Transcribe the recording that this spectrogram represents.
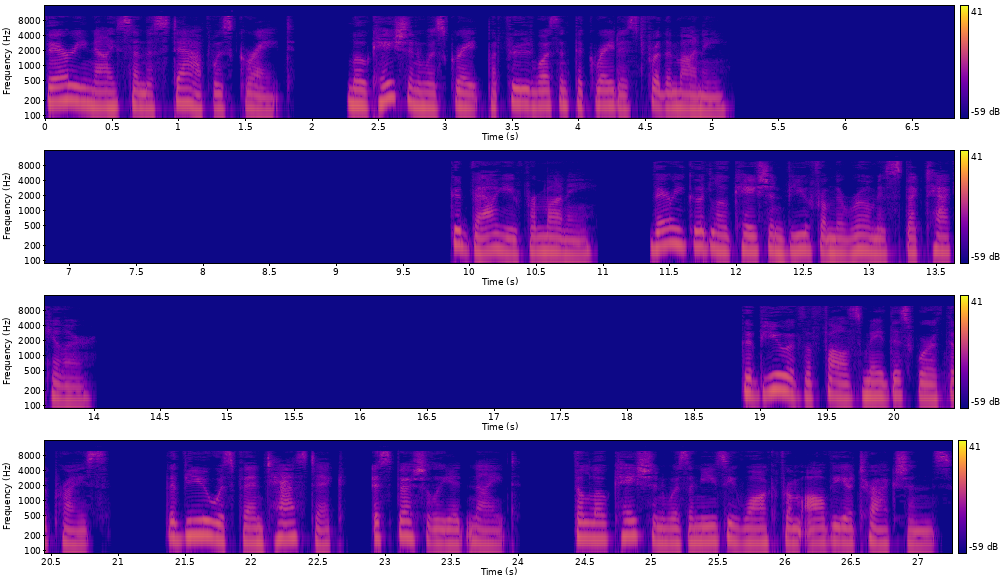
very nice and the staff was great. Location was great but food wasn't the greatest for the money. Good value for money. Very good location view from the room is spectacular. The view of the falls made this worth the price. The view was fantastic, especially at night. The location was an easy walk from all the attractions.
